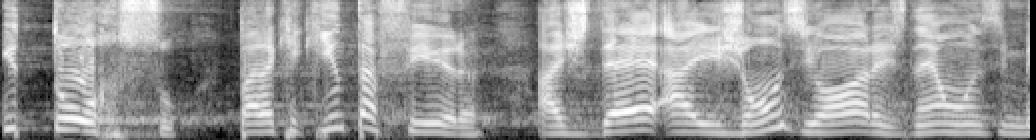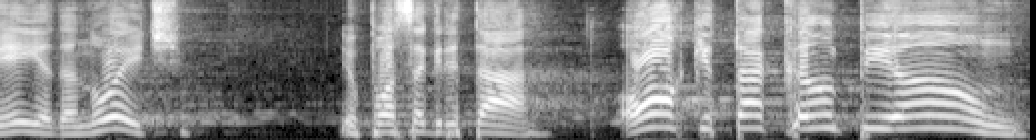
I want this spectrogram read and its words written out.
e torço para que quinta-feira, às, 10, às 11 horas, né, 11 e meia da noite, eu possa gritar: Ó, que tá campeão!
